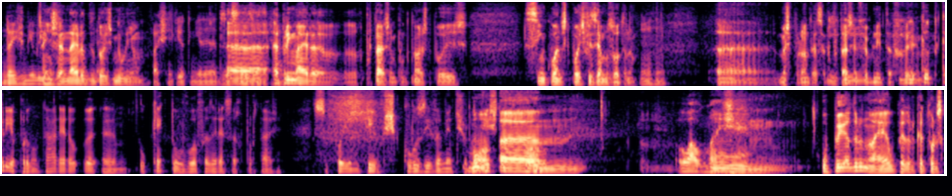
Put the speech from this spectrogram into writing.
2001. Em janeiro okay. de 2001. Faz sentido, eu tinha 16 anos. A primeira reportagem, porque nós depois, cinco anos depois, fizemos outra. Uhum. Uh, mas pronto, essa reportagem e, foi bonita. Foi... E o que eu te queria perguntar era uh, um, o que é que te levou a fazer essa reportagem? Se foi um motivo exclusivamente jornalístico Bom, ou, ou, algo mais? O, o, Pedro, não é? O Pedro XIV,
